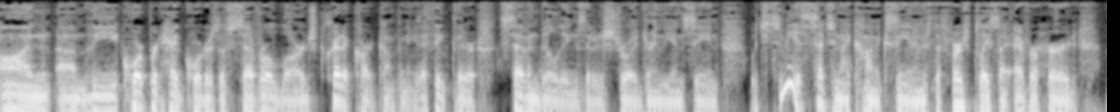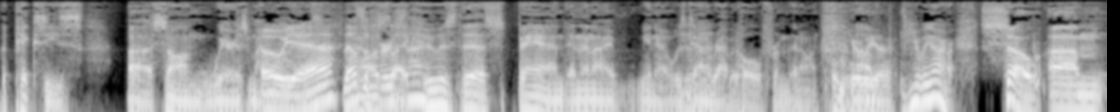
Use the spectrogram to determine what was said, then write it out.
on um, the corporate headquarters of several large credit card companies. I think there are seven buildings that are destroyed during the end scene, which to me is such an iconic scene, and it's the first place I ever heard the Pixies uh, song "Where Is My Oh, Mind?" yeah? That was And I the was first like, time? "Who is this band?" And then I, you know, was down a Mhm. rabbit hole from then on. And here we Um, are. Here we are. So, um,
